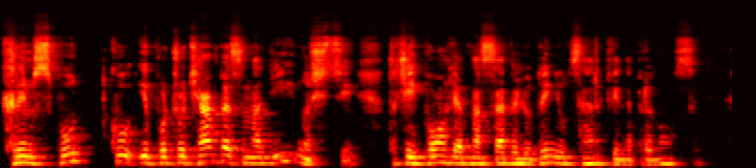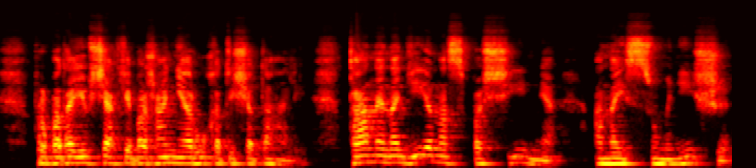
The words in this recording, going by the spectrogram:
крім спутку і почуття безнадійності, такий погляд на себе людині в церкві не приносить пропадає всяке бажання рухатися далі, та не надія на спасіння, а найсумніше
